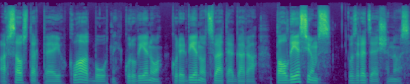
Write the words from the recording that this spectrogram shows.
ar savstarpēju klātbūtni, kuru vieno, kur ir vienot svētā garā. Paldies jums uz redzēšanos!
